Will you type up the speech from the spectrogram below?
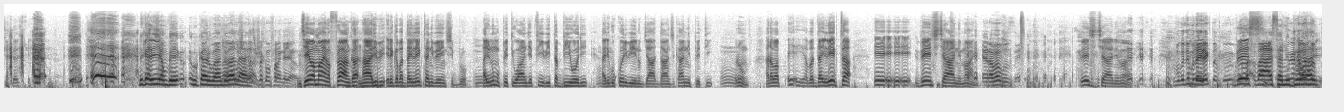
sida nigari yiyambuye ukarubanda yawe. Njyewe amaye amafaranga nta ribi erega aba director ni benshi bro. Hari n'umupeti wanjye pfi bita biori ari gukora ibintu bya danje kandi ni peti urumva? Hari aba director eh, eh, benshi cyane man. Yarababuze. Benshi cyane man. Vuga undi mu director twumve basa ni barahari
